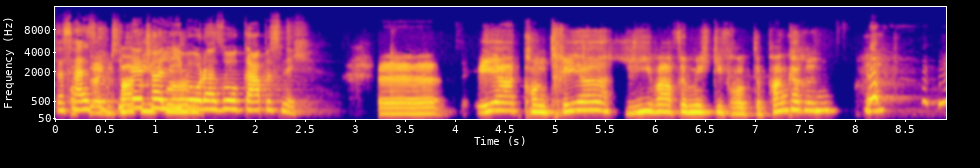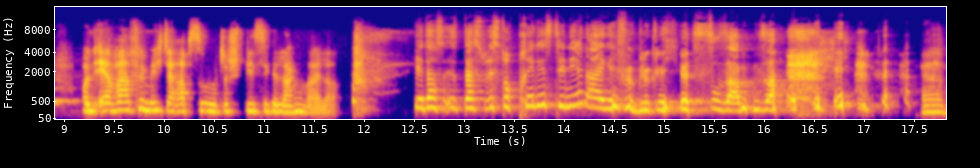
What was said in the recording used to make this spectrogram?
Das heißt, so Teenagerliebe oder so gab es nicht? Äh, eher konträr. Sie war für mich die verrückte Punkerin. Ja. Und er war für mich der absolute spießige Langweiler. Ja, das ist, das ist doch prädestiniert eigentlich für glückliches Zusammensein. Ja,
